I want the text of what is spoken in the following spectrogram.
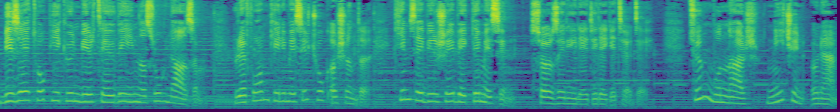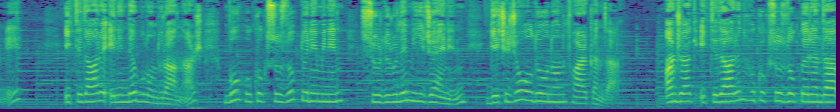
bize topyekün bir tevbe-i nasuh lazım. Reform kelimesi çok aşındı. Kimse bir şey beklemesin sözleriyle dile getirdi. Tüm bunlar niçin önemli? İktidarı elinde bulunduranlar bu hukuksuzluk döneminin sürdürülemeyeceğinin geçici olduğunun farkında. Ancak iktidarın hukuksuzluklarında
